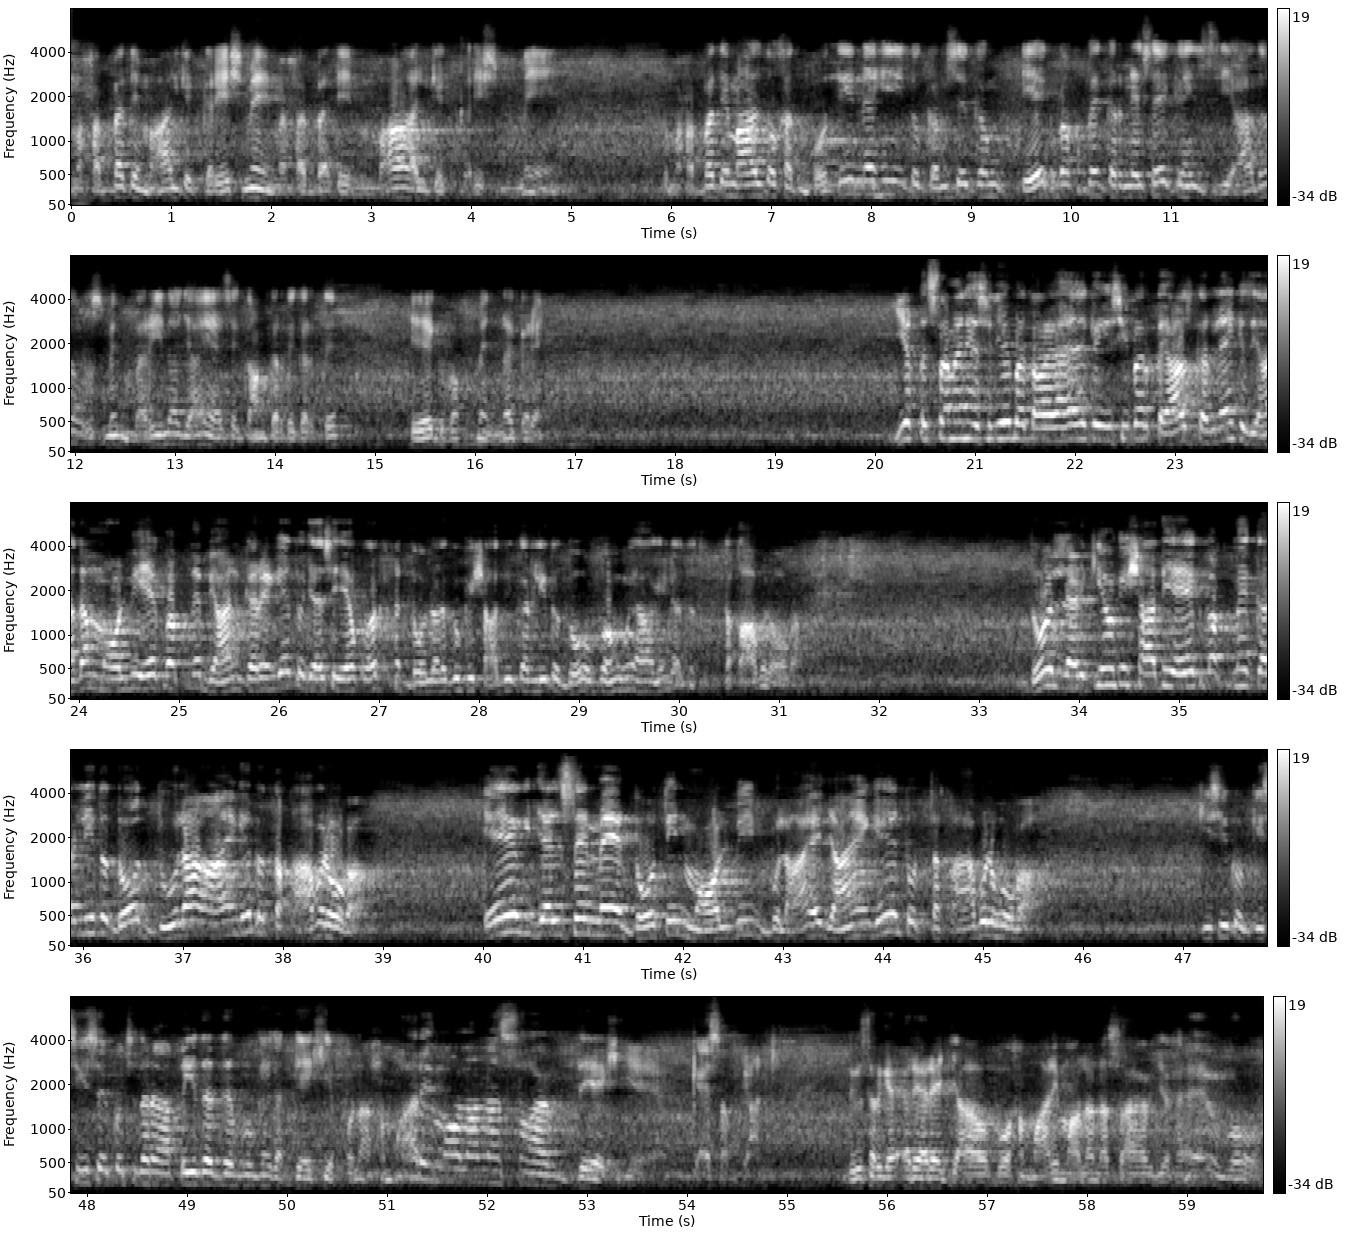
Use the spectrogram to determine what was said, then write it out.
محبت مال کے کرشمے محبت مال کے کرشمے تو محبت مال تو ختم ہوتی نہیں، تو کم سے کم ایک وقت میں کرنے سے کہیں زیادہ اس میں مری نہ جائیں، ایسے کام کرتے کرتے ایک وقت میں نہ کریں۔ یہ قصہ میں نے اس لیے بتایا ہے کہ اسی پر قیاس کر لیں کہ زیادہ مولوی ایک وقت میں بیان کریں گے تو جیسے ایک وقت دو لڑکوں کی شادی کر لی تو دو بہویں آ گئی نا تو تقابل ہوگا۔ دو لڑکیوں کی شادی ایک وقت میں کر لی تو دو دولہا آئیں گے تو تقابل ہوگا۔ ایک جلسے میں دو تین مولوی بلائے جائیں گے تو تقابل ہوگا۔ کسی کو کسی سے کچھ ذرا عقیدت وہ کہے گا، دیکھیے فلاں، ہمارے مولانا صاحب دیکھیے، کیسا بیان کیا۔ دوسرے کہ ارے ارے، جاؤ، وہ ہمارے مولانا صاحب جو ہیں وہ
